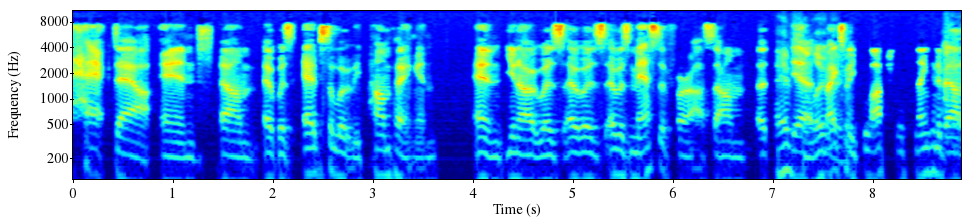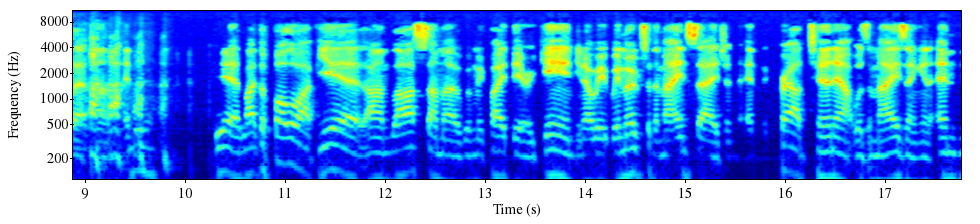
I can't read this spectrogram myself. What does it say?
packed out and, um, it was absolutely pumping and, and, you know, it was, it was, it was massive for us. Um, it, yeah, it makes me blush just thinking about it. Um, yeah, like the follow up year um, last summer when we played there again, you know, we, we moved to the main stage and, and the crowd turnout was amazing and, and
